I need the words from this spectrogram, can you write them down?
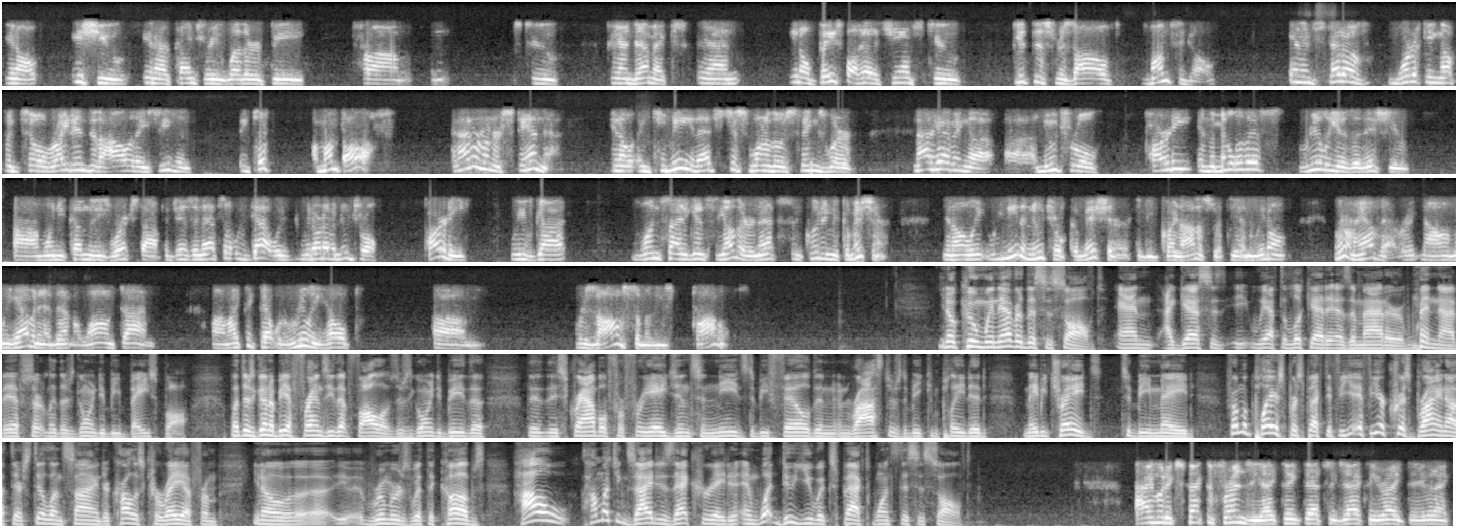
you know, issue in our country, whether it be from to pandemics, and you know, baseball had a chance to get this resolved months ago and instead of working up until right into the holiday season, they took a month off. And I don't understand that. You know, and to me, that's just one of those things where not having a, a neutral party in the middle of this really is an issue um, when you come to these work stoppages. And that's what we've got. We, we don't have a neutral party. We've got one side against the other, and that's including the commissioner. You know, we, we need a neutral commissioner, to be quite honest with you, and we don't we don't have that right now, and we haven't had that in a long time. Um, I think that would really help um, resolve some of these problems. You know, Coom, whenever this is solved, and I guess we have to look at it as a matter of when, not if. Certainly, there's going to be baseball, but there's going to be a frenzy that follows. There's going to be the the, the scramble for free agents and needs to be filled and, and rosters to be completed, maybe trades to be made. From a player's perspective, if you- if you're Kris Bryant out there still unsigned, or Carlos Correa from you know uh, rumors with the Cubs, how how much anxiety does that create, and what do you expect once this is solved? I would expect a frenzy. I think that's exactly right, David. I,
